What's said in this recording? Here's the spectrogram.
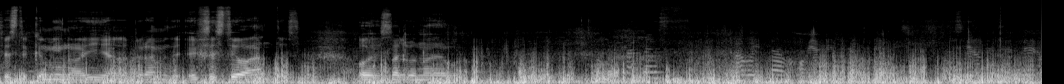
si este camino ahí a la pirámide existió antes o es algo nuevo. Tal vez ahorita, obviamente, hicieron el sendero.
